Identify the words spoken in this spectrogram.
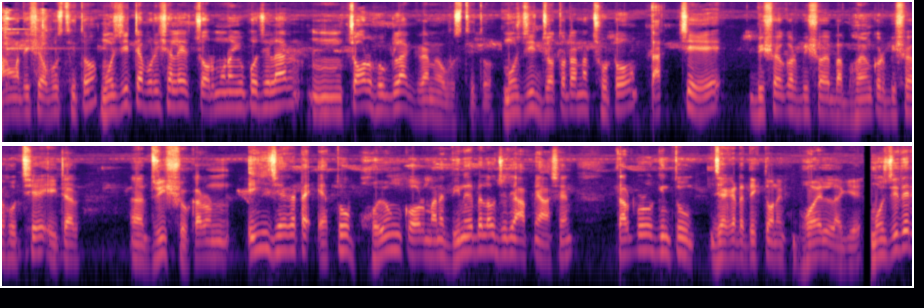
বাংলাদেশে অবস্থিত। মসজিদটা বরিশালের চরমনাই উপজেলার চর হুগলা গ্রামে অবস্থিত। মসজিদ যতটা না ছোট তার চেয়ে বিষয়কর বিষয় বা ভয়ঙ্কর বিষয় হচ্ছে এইটার দৃশ্য। কারণ এই জায়গাটা এত ভয়ঙ্কর মানে দিনের বেলাও যদি আপনি আসেন, তারপরেও কিন্তু জায়গাটা দেখতে অনেক ভয়ের লাগে। মসজিদের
